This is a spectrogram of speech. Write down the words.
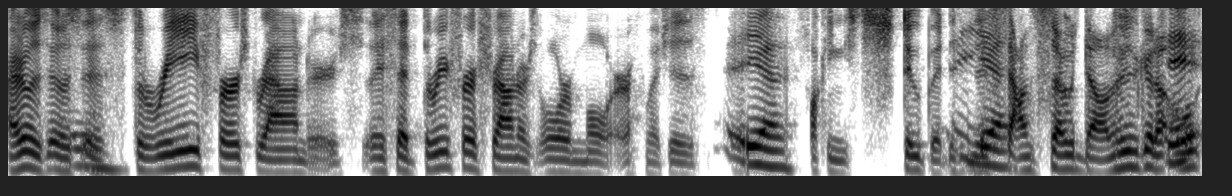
I was it was Yeah. it's three first rounders. They said three first rounders or more, which is Yeah, fucking stupid. This Yeah. sounds so dumb. Who's gonna? It-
